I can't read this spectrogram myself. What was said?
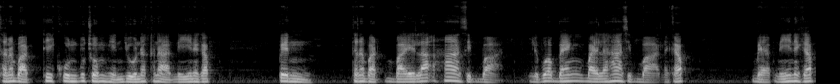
ธนบัตรที่คุณผู้ชมเห็นอยู่ณขนาดนี้นะครับ เป็นธนบัตรใบละ 50 บาท หรือว่าแบงก์ใบละ 50 บาทนะครับ แบบนี้นะครับ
